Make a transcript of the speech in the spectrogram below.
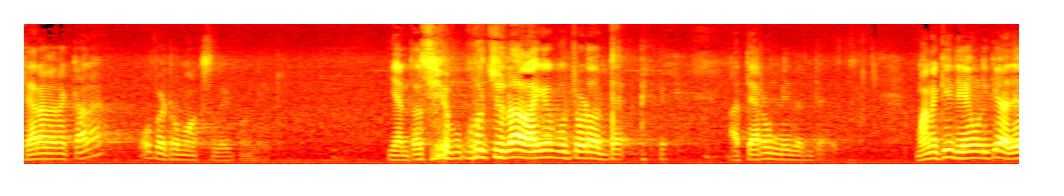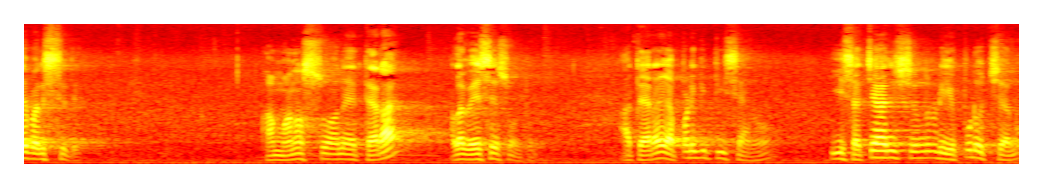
తెర వెనకాల ఓ పెట్రోల్ మార్క్స్ లేకుండా ఎంతసేపు కూర్చున్నా అలాగే కూర్చోవడం అంతే. ఆ తెర ఉండేది అంతే. మనకి దేవుడికి అదే పరిస్థితి. ఆ మనస్సు అనే తెర అలా వేసేసి ఉంటుంది. ఆ తెర ఎప్పటికి తీశాను. ఈ సత్యహరిశ్చంద్రుడు ఎప్పుడు వచ్చాను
